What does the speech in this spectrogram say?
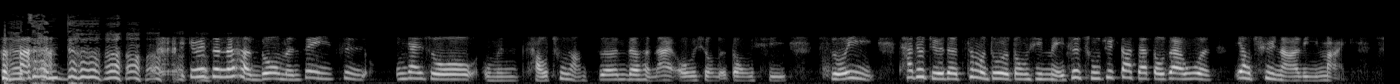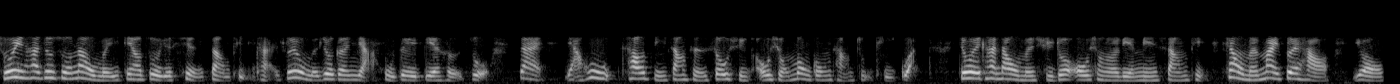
真的，因为真的很多。我们这一次应该说，我们曹处长真的很爱欧熊的东西，所以他就觉得这么多的东西，每次出去大家都在问要去哪里买，所以他就说，那我们一定要做一个线上平台，所以我们就跟雅虎这一边合作，在雅虎超级商城搜寻欧熊梦工厂主题馆。就会看到我们许多欧熊的联名商品，像我们卖最好有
